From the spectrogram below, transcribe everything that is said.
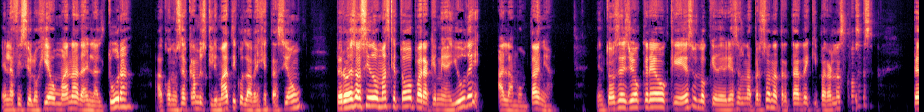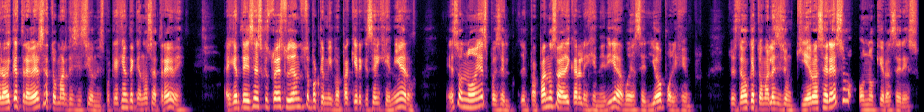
en la fisiología humana, en la altura, a conocer cambios climáticos, la vegetación, pero eso ha sido más que todo para que me ayude a la montaña. Entonces yo creo que eso es lo que debería hacer una persona, tratar de equiparar las cosas, pero hay que atreverse a tomar decisiones, porque hay gente que no se atreve. Hay gente que dice, es que estoy estudiando esto porque mi papá quiere que sea ingeniero. Eso no es, pues el, el papá no se va a dedicar a la ingeniería, voy a ser yo, por ejemplo. Entonces tengo que tomar la decisión, ¿quiero hacer eso o no quiero hacer eso?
